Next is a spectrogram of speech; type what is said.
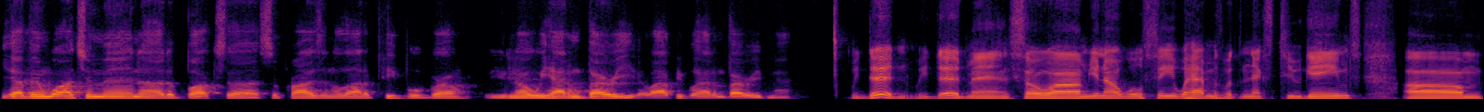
Yeah, I've been watching, man. Uh, the Bucks uh, surprising a lot of people, bro. You know, we had them buried. A lot of people had them buried, man. We did, we did, man. So um, you know, we'll see what happens with the next two games. Um,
